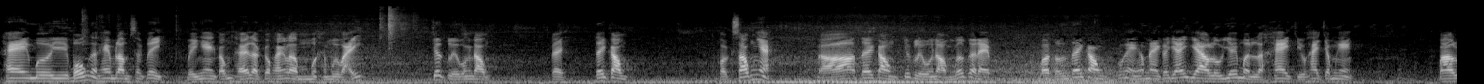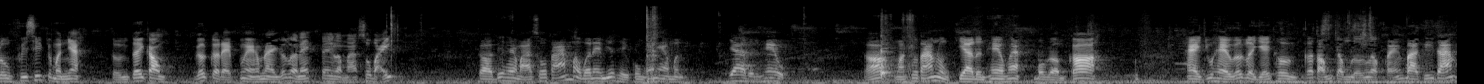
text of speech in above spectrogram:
24 gần 25 cm bề ngang tổng thể là có khoảng là 17 chất liệu bằng đồng. Đây, tế công. Phật sống nha. Đó, tế công, chất liệu bằng đồng rất là đẹp. Và tượng tế công của ngày hôm nay có giá giao lưu với mình là 2 triệu 200 ngàn. Bao luôn phí ship cho mình nha. Tượng tế công rất là đẹp của ngày hôm nay, rất là nét. Đây là mã số 7 rồi tiếp theo mã số 8 mà bên em giới thiệu cùng cả nhà mình. Gia đình heo. Đó mã số 8 là một gia đình heo ha bao gồm có hai chú heo rất là dễ thương có tổng trọng lượng là khoảng 3 kg 8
